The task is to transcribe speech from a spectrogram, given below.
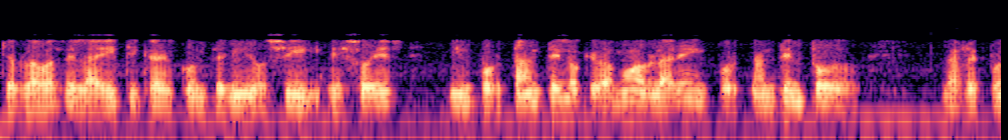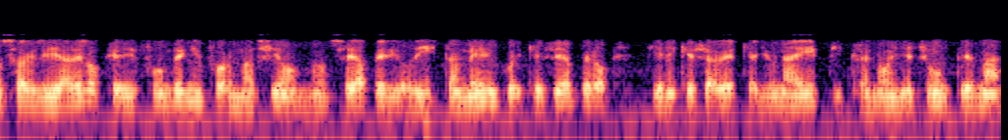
que hablabas de la ética del contenido. Sí, eso es importante en lo que vamos a hablar, es importante en todo. La responsabilidad de los que difunden información, no sea periodista, médico, el que sea, pero tiene que saber que hay una ética, ¿no? Y ese es un tema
